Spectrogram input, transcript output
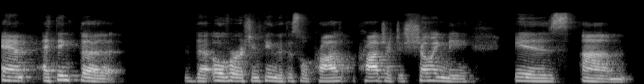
and i think the the overarching thing that this whole pro- project is showing me is um,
